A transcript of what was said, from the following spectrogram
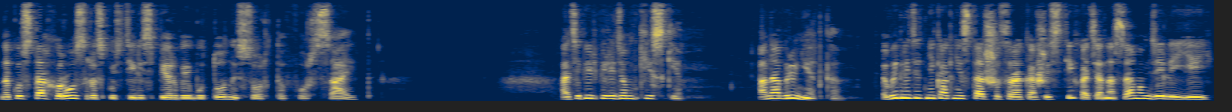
На кустах роз распустились первые бутоны сорта «Форсайт». А теперь перейдем к киске. Она брюнетка. Выглядит никак не старше сорока шести, хотя на самом деле ей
